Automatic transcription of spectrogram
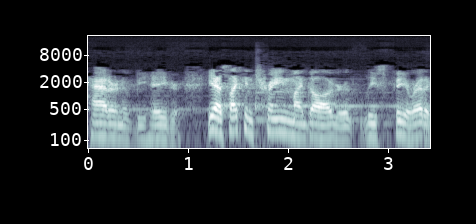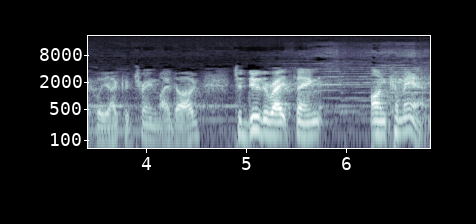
pattern of behavior. Yes, I can train my dog, or at least theoretically I could train my dog, to do the right thing on command.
